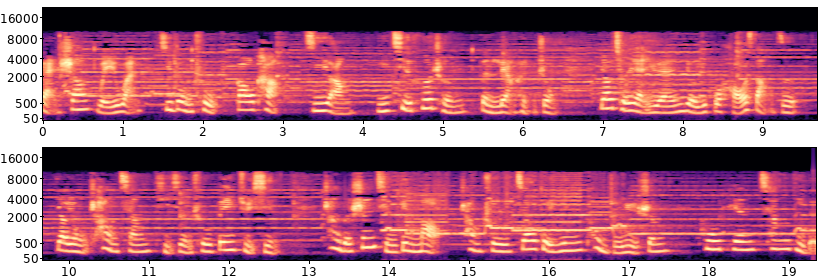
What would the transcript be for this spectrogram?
感伤委婉，激动处高亢激昂，一气呵成，分量很重。要求演员有一副好嗓子，要用唱腔体现出悲剧性，唱得声情并茂，唱出焦桂英痛不欲生、哭天抢地的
